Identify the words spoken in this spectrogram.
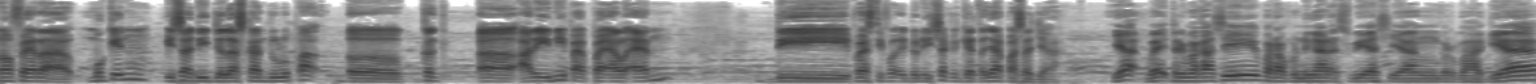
Novera, mungkin bisa dijelaskan dulu Pak, uh, ke, uh, hari ini PPLN di Festival Indonesia kegiatannya apa saja? Ya, baik terima kasih para pendengar SBS yang berbahagia.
